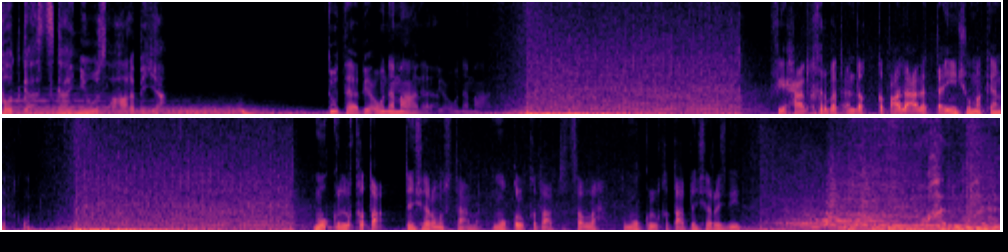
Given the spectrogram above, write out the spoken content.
بودكاست سكاي نيوز عربية. تتابعون معنا. في حال خربت عندك قطعة لا على التعيين شو ما كانت تكون. مو كل القطع بتنشر مستعمل ومو كل القطع بتتصلح ومو كل القطع بتنشر جديدة. محركات.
